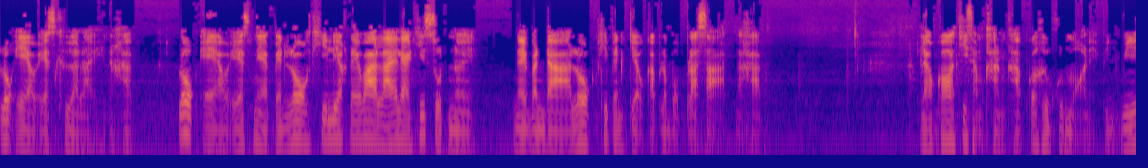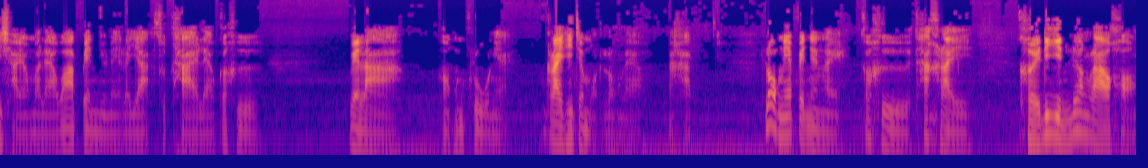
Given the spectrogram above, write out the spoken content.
โรค ALS คืออะไรนะครับ โรค ALS เนี่ยเป็นโรคที่เรียกได้ว่าร้ายแรงที่สุดเลยในบรรดาโรคที่เป็นเกี่ยวกับระบบประสาทนะครับ แล้วก็ที่สำคัญครับก็คือคุณหมอเนี่ยวินิจฉัยออกมาแล้วว่าเป็นอยู่ในระยะสุดท้ายแล้วก็คือ เวลาของคุณครูเนี่ยใกล้ที่จะหมดลงแล้วนะครับโรคนี้เป็นยังไงก็คือถ้าใครเคยได้ยินเรื่องราวของ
